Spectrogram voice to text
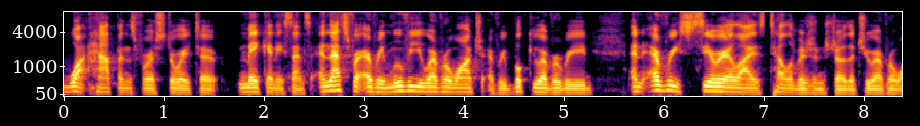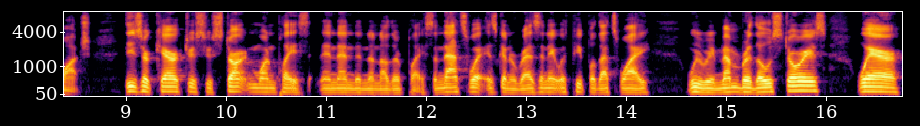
what happens for a story to make any sense. And that's for every movie you ever watch, every book you ever read, and every serialized television show that you ever watch. These are characters who start in one place and end in another place. And that's what is going to resonate with people. That's why we remember those stories. Where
